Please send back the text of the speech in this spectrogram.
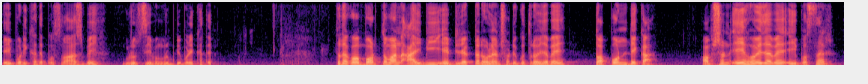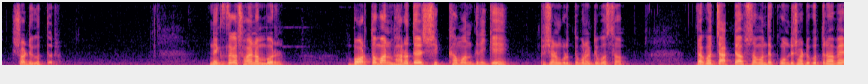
এই পরীক্ষাতে প্রশ্ন আসবেই। গ্রুপ সি এবং গ্রুপ ডি পরীক্ষাতে। তো দেখো, বর্তমান আইবি এর ডিরেক্টর হলেন সঠিক উত্তর হয়ে যাবে তপন ডেকা। অপশন এ হয়ে যাবে এই প্রশ্নের সঠিক উত্তর। নেক্সট দেখো, ছয় নম্বর। বর্তমান ভারতের শিক্ষামন্ত্রীকে ভীষণ গুরুত্বপূর্ণ একটি প্রশ্ন। দেখো, চারটে অপশনের মধ্যে কোনটি সঠিক উত্তর হবে?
